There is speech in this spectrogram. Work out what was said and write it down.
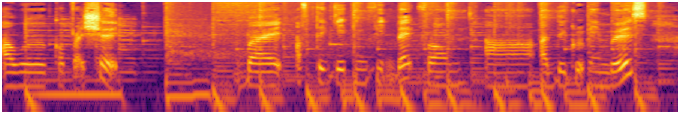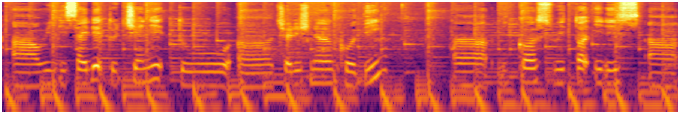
our corporate shirt but after getting feedback from uh, other group members, uh, we decided to change it to uh, traditional clothing uh, because we thought it is uh,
